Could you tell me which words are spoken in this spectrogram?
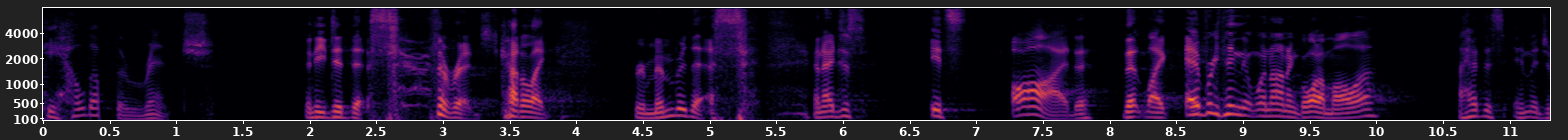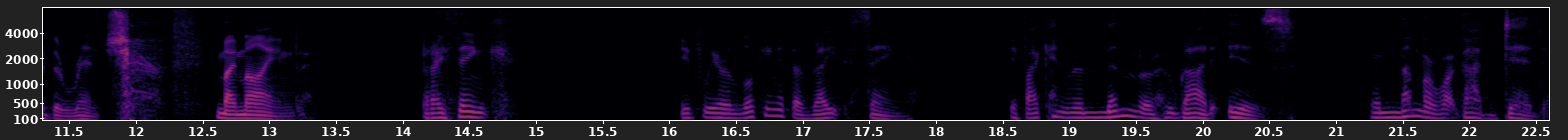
he held up the wrench and he did this the wrench, kind of like, remember this. And I just, it's odd that like everything that went on in Guatemala, I had this image of the wrench in my mind. But I think if we are looking at the right thing, if I can remember who God is, remember what God did,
